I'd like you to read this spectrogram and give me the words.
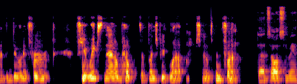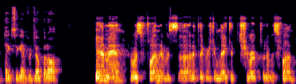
I've been doing it for few weeks now, helped a bunch of people out. So it's been fun. That's awesome, man. Thanks again for jumping on. Yeah, man. It was fun. It was, uh, I didn't think we can make it short, but it was fun.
